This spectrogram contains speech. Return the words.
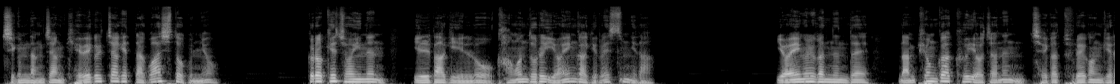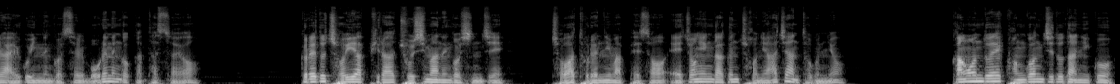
지금 당장 계획을 짜겠다고 하시더군요. 그렇게 저희는 1박 2일로 강원도를 여행 가기로 했습니다. 여행을 갔는데 남편과 그 여자는 제가 둘의 관계를 알고 있는 것을 모르는 것 같았어요. 그래도 저희 앞이라 조심하는 것인지 저와 도련님 앞에서 애정행각은 전혀 하지 않더군요. 강원도에 관광지도 다니고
